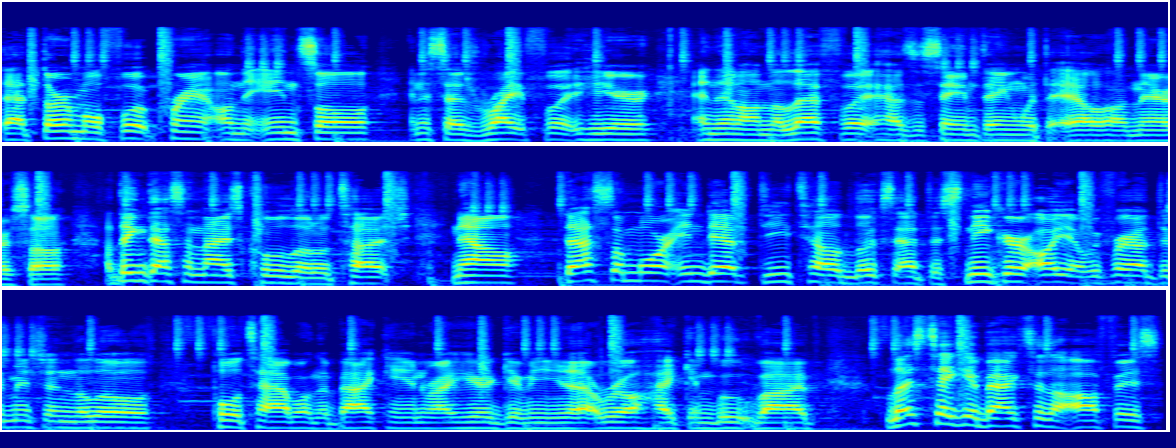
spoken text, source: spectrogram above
that thermal footprint on the insole and it says right foot here. And then on the left foot has the same thing with the L on there. So I think that's a nice, cool little touch. Now, that's some more in-depth detailed looks at the sneaker. Oh yeah, we forgot to mention the little pull tab on the back end right here, giving you that real hiking boot vibe. Let's take it back to the office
